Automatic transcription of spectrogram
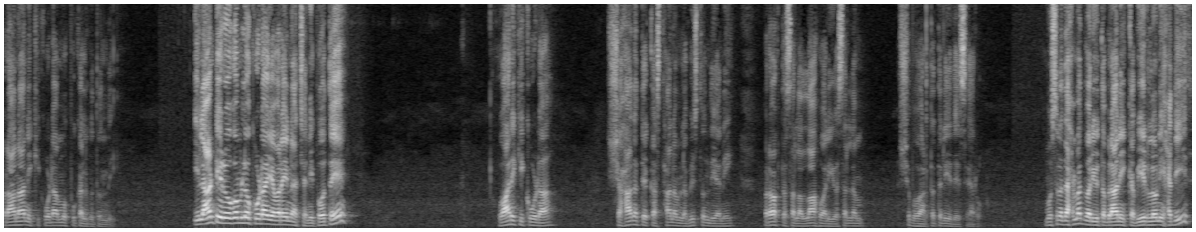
ప్రాణానికి కూడా ముప్పు కలుగుతుంది. ఇలాంటి రోగంలో కూడా ఎవరైనా చనిపోతే వారికి కూడా షహాదత్ యొక్క స్థానం లభిస్తుంది అని ప్రవక్త సల్లల్లాహు అలీ వసల్లం శుభవార్త తెలియజేశారు. ముస్నద్ అహ్మద్ మరియు తబ్రానీ కబీర్లోని హదీఫ్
